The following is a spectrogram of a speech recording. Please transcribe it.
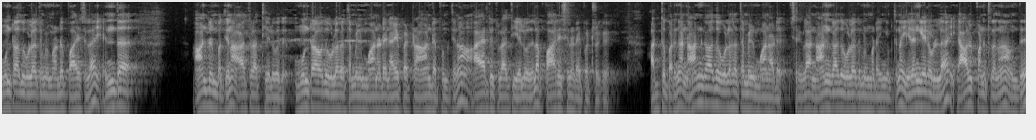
மூன்றாவது உலக தமிழ் மாநாடு பாரிஸில். எந்த ஆண்டுன்னு பார்த்தீங்கன்னா ஆயிரத்தி தொள்ளாயிரத்தி எழுபது மூன்றாவது உலக தமிழ் மாநாடு நடைபெற்ற ஆண்டு எப்போ பார்த்தீங்கன்னா ஆயிரத்தி தொள்ளாயிரத்தி எழுபதில் பாரிஸில் நடைபெற்றிருக்கு. அடுத்து பாருங்கள் நான்காவது உலக தமிழ் மாநாடு. சரிங்களா? நான்காவது உலக தமிழ் மாநாடு இங்கே பார்த்தீங்கன்னா இலங்கையில் உள்ள யாழ்ப்பாணத்தில் தான் வந்து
